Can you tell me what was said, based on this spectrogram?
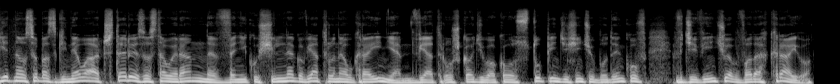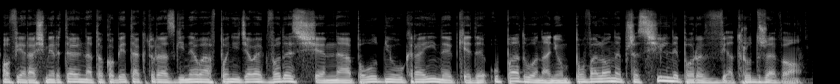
Jedna osoba zginęła, a cztery zostały ranne w wyniku silnego wiatru na Ukrainie. Wiatr uszkodził około 150 budynków w dziewięciu obwodach kraju. Ofiara śmiertelna to kobieta, która zginęła w poniedziałek w Odessie na południu Ukrainy, kiedy upadło na nią powalone przez silny poryw wiatru drzewo.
